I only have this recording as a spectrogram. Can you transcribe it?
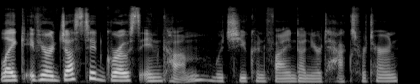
Like if your adjusted gross income, which you can find on your tax return,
